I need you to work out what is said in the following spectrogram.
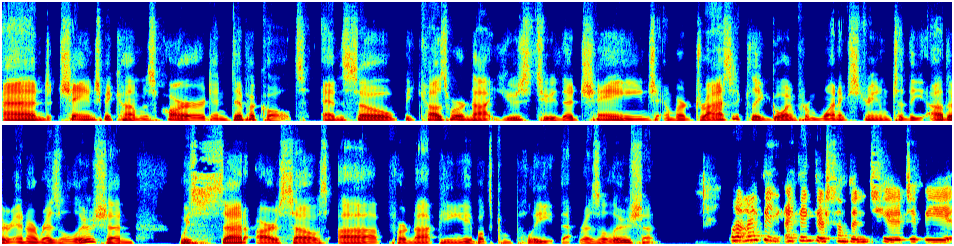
and change becomes hard and difficult. And so, because we're not used to the change and we're drastically going from one extreme to the other in our resolution, we set ourselves up for not being able to complete that resolution. Well, and I think I think there's something to to be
